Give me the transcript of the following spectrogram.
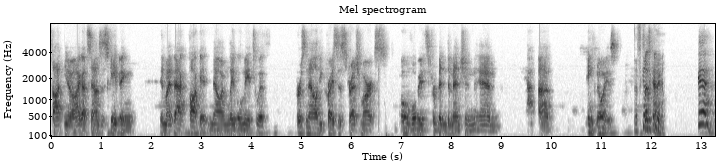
thought, you know, I got sounds escaping in my back pocket. Now I'm label mates with personality crisis, stretch marks, ovoids, forbidden dimension, and uh, pink noise. That's So kind of that's cool. of yeah.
